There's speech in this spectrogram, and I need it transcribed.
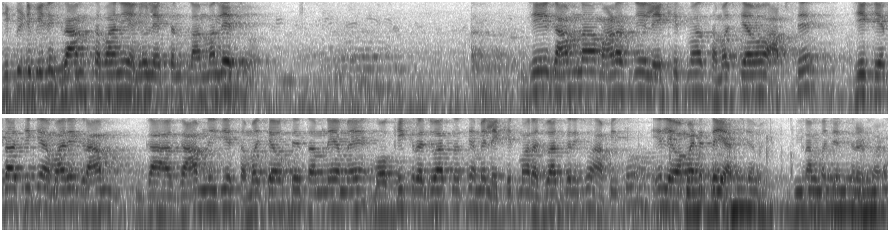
જીપીટીપીની ગ્રામ સભાની એન્યુઅલ એક્શન પ્લાનમાં લેશું. જે ગામના માણસની લેખિતમાં સમસ્યાઓ આપશે, જે કહેતા છે કે અમારે ગ્રામ ગા- ગામની જે સમસ્યાઓ છે તમને અમે મૌખિક રજૂઆત નથી, અમે લેખિતમાં રજૂઆત કરીશું, આપીશું, એ લેવા માટે તૈયાર છે અમે ગ્રામ પંચાયત ખરડપાડા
